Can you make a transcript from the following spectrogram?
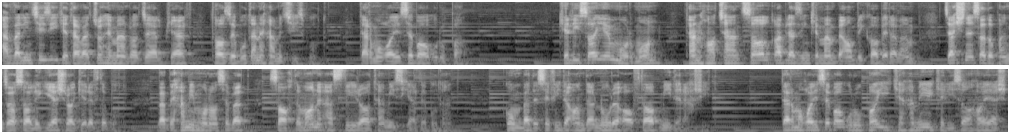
اولین چیزی که توجه من را جلب کرد تازه بودن همه چیز بود. در مقایسه با اروپا. کلیسای مرمون تنها چند سال قبل از اینکه من به آمریکا بروم جشن 150 سالگیش را گرفته بود و به همین مناسبت ساختمان اصلی را تمیز کرده بودند گنبد سفید آن در نور آفتاب می درخشید. در مقایسه با اروپایی که همه کلیساهایش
